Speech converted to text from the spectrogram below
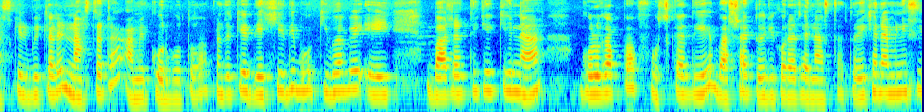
আজকের বিকালের নাস্তাটা আমি করব। তো আপনাদেরকে দেখিয়ে দিব কীভাবে এই বাজার থেকে কেনা গোলগাপ্পা ফুচকা দিয়ে বাসায় তৈরি করা যায় নাস্তা। তো এখানে আমি নিয়েছি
